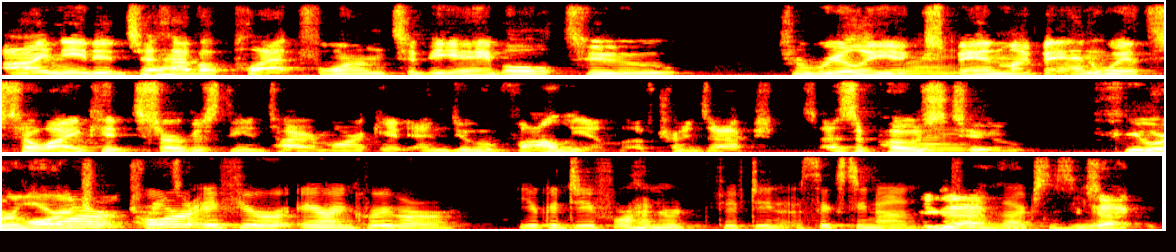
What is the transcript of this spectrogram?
I needed to have a platform to be able to to really expand my bandwidth so I could service the entire market and do a volume of transactions as opposed right. to fewer larger or, or if you're Erin Kruger, you could do 459 69 exactly. transactions a year. Exactly.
